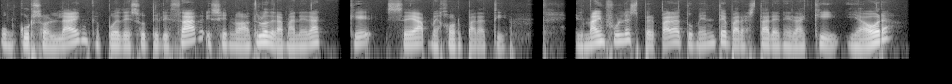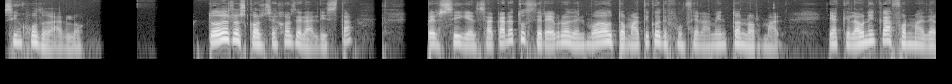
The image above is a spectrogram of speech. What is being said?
un curso online que puedes utilizar y si no, hazlo de la manera que sea mejor para ti. El mindfulness prepara tu mente para estar en el aquí y ahora sin juzgarlo. Todos los consejos de la lista persiguen sacar a tu cerebro del modo automático de funcionamiento normal, ya que la única forma de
